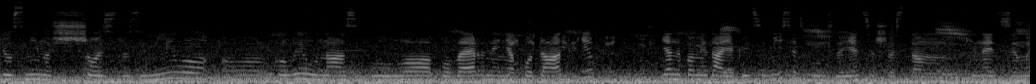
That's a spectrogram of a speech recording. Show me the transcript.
плюс-мінус щось зрозуміло. Коли у нас було повернення податків, я не пам'ятаю, який це місяць був, здається, щось там кінець зими,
